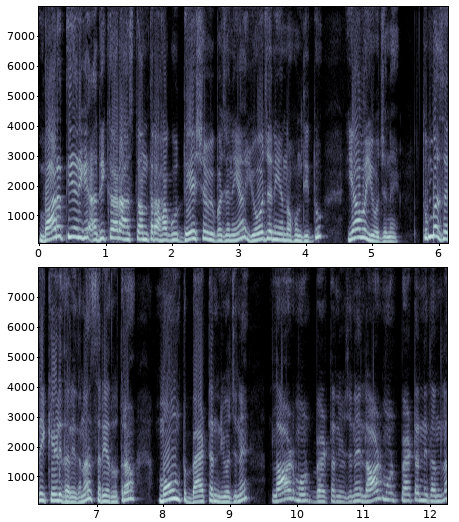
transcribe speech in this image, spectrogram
ಭಾರತೀಯರಿಗೆ ಅಧಿಕಾರ, ಹಸ್ತಾಂತರ ಹಾಗೂ ದೇಶ ವಿಭಜನೆಯ ಯೋಜನೆಯನ್ನು ಹೊಂದಿದ್ದು ಯಾವ ಯೋಜನೆ? ತುಂಬ ಸರಿ ಕೇಳಿದ್ದಾರೆ ಇದನ್ನು. ಸರಿಯಾದ ಉತ್ತರ ಮೌಂಟ್ ಬ್ಯಾಟನ್ ಯೋಜನೆ. ಲಾರ್ಡ್ ಮೌಂಟ್ ಬ್ಯಾಟನ್ ಯೋಜನೆ. ಲಾರ್ಡ್ ಮೌಂಟ್ ಬ್ಯಾಟನ್ ಇದನ್ನಲ್ಲ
